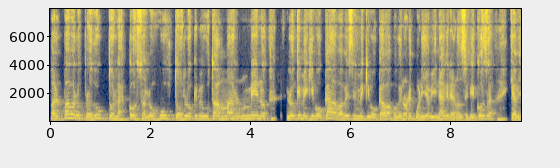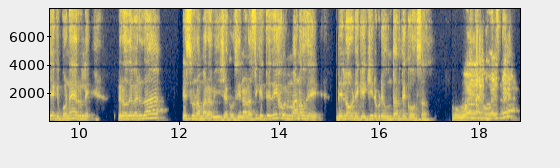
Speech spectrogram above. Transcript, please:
palpaba los productos, las cosas, los gustos, lo que me gustaba más o menos, lo que me equivocaba. A veces me equivocaba porque no le ponía vinagre a no sé qué cosa que había que ponerle. Pero de verdad es una maravilla cocinar. Así que te dejo en manos de, de Lore, que quiere preguntarte cosas. Para Bueno, comenzar, bueno.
